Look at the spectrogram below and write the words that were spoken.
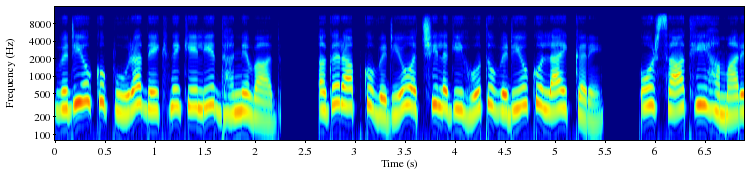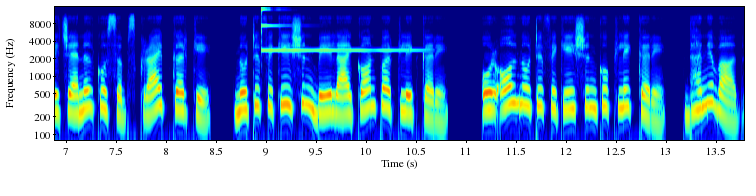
वीडियो को पूरा देखने के लिए धन्यवाद। अगर आपको वीडियो अच्छी लगी हो तो वीडियो को लाइक करें और साथ ही हमारे चैनल को सब्सक्राइब करके नोटिफिकेशन बेल आइकॉन पर क्लिक करें और ऑल नोटिफिकेशन को क्लिक करें। धन्यवाद।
